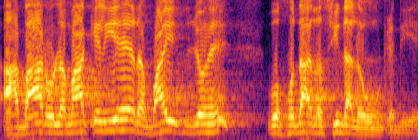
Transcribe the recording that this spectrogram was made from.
احبار علماء کے لیے ہے ربائی جو ہے وہ خدا رسیدہ لوگوں کے لیے۔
